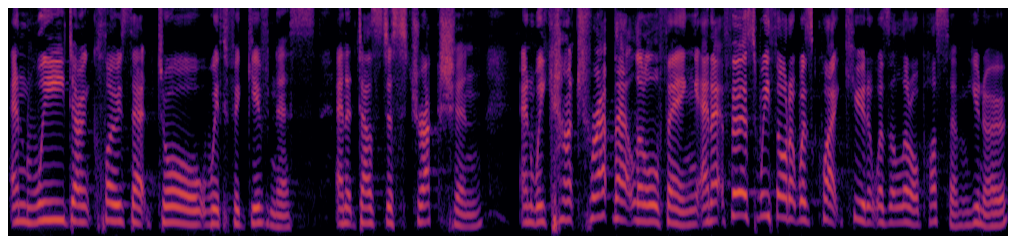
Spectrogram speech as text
and we don't close that door with forgiveness and it does destruction and we can't trap that little thing. And at first we thought it was quite cute. It was a little possum, you know.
